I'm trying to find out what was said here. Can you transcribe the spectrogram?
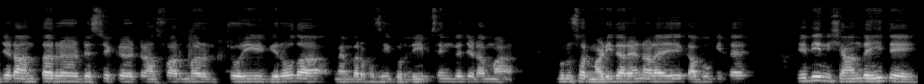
ਜਿਹੜਾ ਅੰਤਰ ਡਿਸਟ੍ਰਿਕਟ ਟਰਾਂਸਫਾਰਮਰ ਚੋਰੀ ਗਿਰੋਹ ਦਾ ਮੈਂਬਰ ਫਸੀ ਗੁਰਦੀਪ ਸਿੰਘ, ਜਿਹੜਾ ਮਾ- ਗੁਰੂਸਰ ਮਾੜੀ ਦਾ ਰਹਿਣ ਵਾਲਾ ਇਹ ਕਾਬੂ ਕੀਤਾ ਹੈ। ਇਹਦੀ ਨਿਸ਼ਾਨਦੇਹੀ ਤੇ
